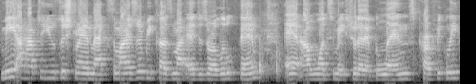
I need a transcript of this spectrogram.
Me, I have to use the strand maximizer because my edges are a little thin and I want to make sure that it blends perfectly.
